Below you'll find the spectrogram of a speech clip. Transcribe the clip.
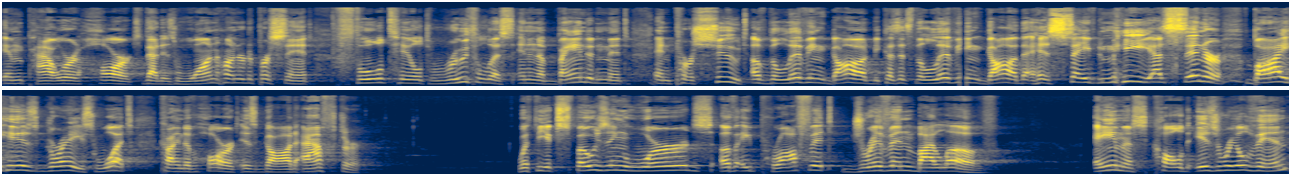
empowered heart that is 100% full tilt, ruthless in an abandonment and pursuit of the living God because it's the living God that has saved me as sinner by his grace. What kind of heart is God after? With the exposing words of a prophet driven by love, Amos called Israel then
